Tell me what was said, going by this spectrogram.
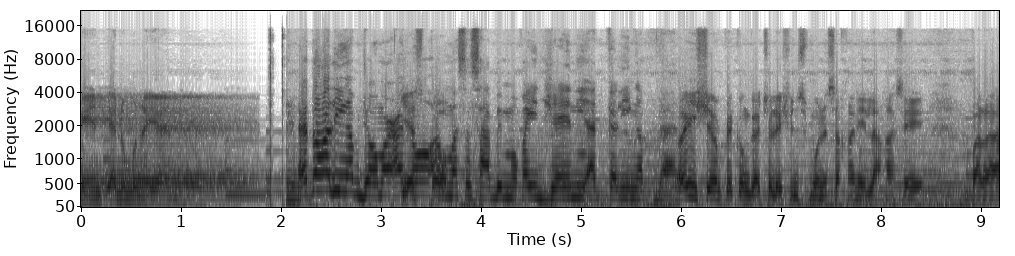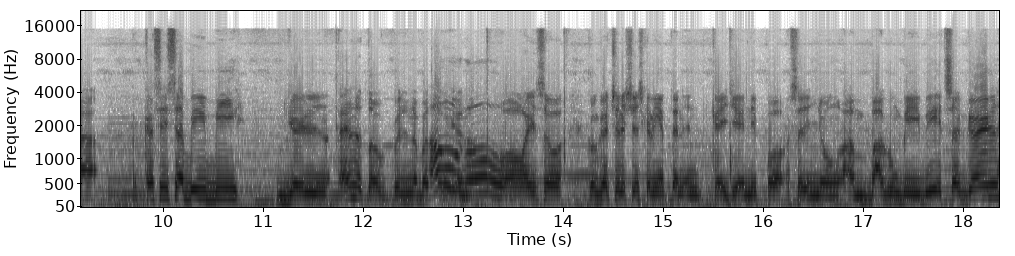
and ano mo na yan. Ito Kalingap Jomar, ano Yes po. ang masasabi mo kay Jenny at Kalingap Dan? Ay, syempre, congratulations muna sa kanila kasi para, kasi sa baby girl, ano to, pwede na ba to? Oh, go. Okay, so, congratulations Kalingap Dan and kay Jenny po sa inyong um, bagong baby. It's a girl.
